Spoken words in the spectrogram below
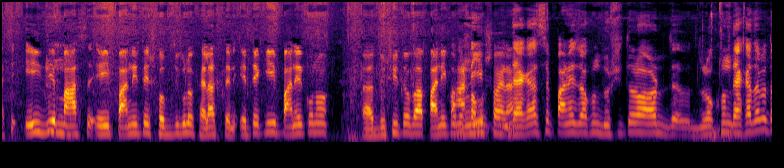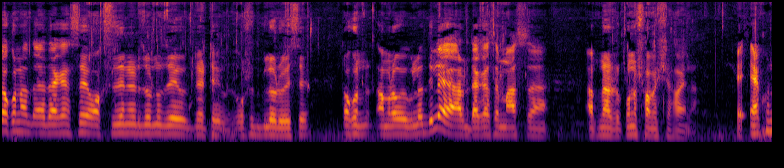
আচ্ছা এই যে মাছ এই পানিতে সবজিগুলো ফেলাচ্ছেন এতে কি পানির কোনো দূষিত বা পানি কোনো সমস্যা হয় না? দেখা যাচ্ছে পানি যখন দূষিত হওয়ার লক্ষণ দেখা যাবে তখন দেখা যাচ্ছে অক্সিজেনের জন্য যে ওষুধগুলো রয়েছে তখন আমরা ওইগুলো দিলে আর দেখা যাচ্ছে মাছ আপনার কোনো সমস্যা হয় না। এখন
